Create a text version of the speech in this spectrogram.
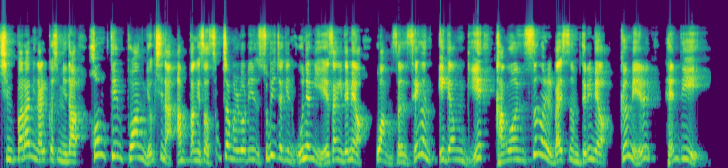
신바람이 날 것입니다. 홈팀 포항 역시나 안방에서 승점을 노린 수비적인 운영이 예상이 되며 왕 선생은 이 경기 강원 승을 말씀드리며 금일 핸디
